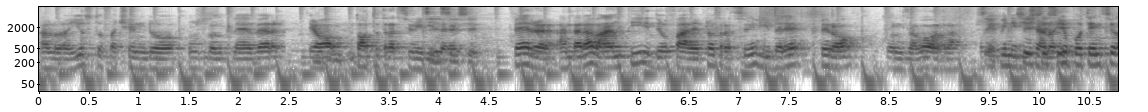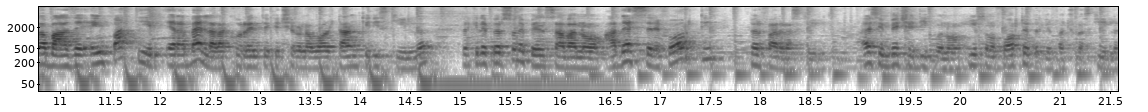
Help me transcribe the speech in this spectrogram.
allora io sto facendo un front lever e ho tot trazioni Sì, libere. sì, sì. Per andare avanti devo fare tot trazioni libere, però con zavorra. Sì, e quindi sì, dicevano sì. io potenzio la base e infatti era bella la corrente che c'era una volta anche di skill, perché le persone pensavano ad essere forti per fare la skill. Adesso invece dicono io sono forte perché faccio la skill.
